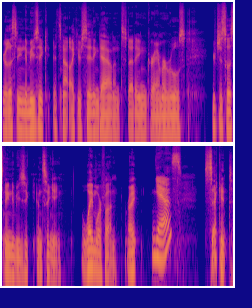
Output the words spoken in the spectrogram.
You're listening to music, it's not like you're sitting down and studying grammar rules. You're just listening to music and singing. Way more fun, right? Yes? Second,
